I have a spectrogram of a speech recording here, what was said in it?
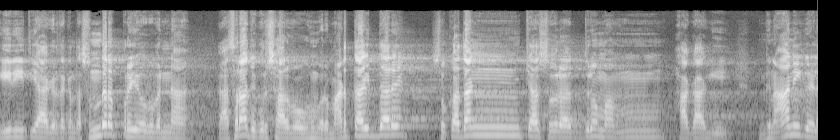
ಈ ರೀತಿಯಾಗಿರ್ತಕ್ಕಂಥ ಸುಂದರ ಪ್ರಯೋಗವನ್ನು ವ್ಯಾಸರಾಜ ಗುರು ಸಾರ್ವಭೌಮರು ಮಾಡ್ತಾ ಇದ್ದಾರೆ. ಸುಖದಂಚ ಸುರದ್ರುಮಂ. ಹಾಗಾಗಿ ಜ್ಞಾನಿಗಳ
